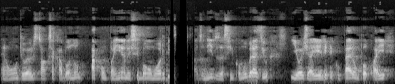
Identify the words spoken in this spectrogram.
É, ontem o Eurostock acabou não acompanhando esse bom humor dos Estados Unidos, assim como o Brasil, e hoje aí ele recupera um pouco aí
